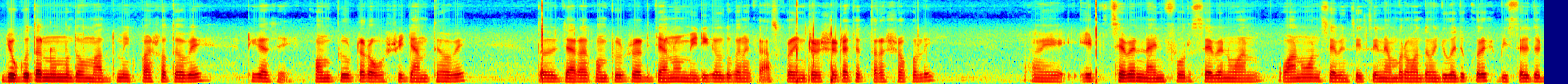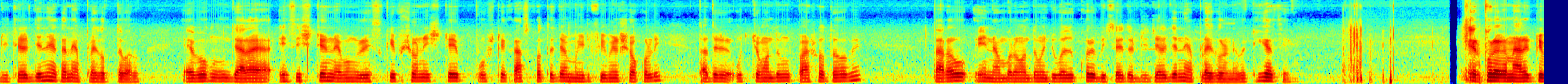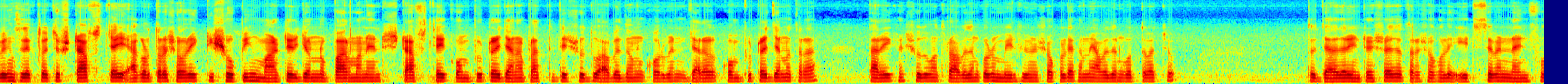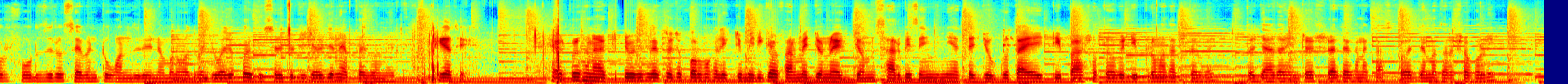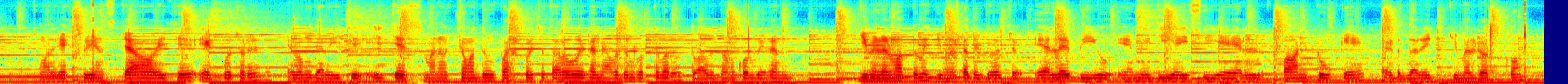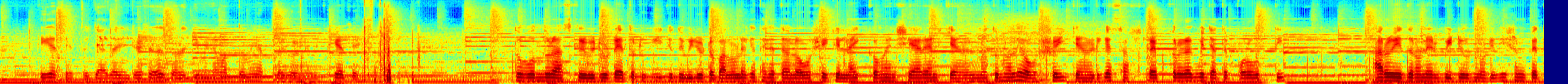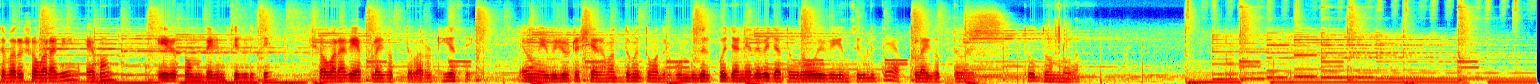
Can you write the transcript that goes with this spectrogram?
যোগ্যতার ন্যূনতম মাধ্যমিক পাস হতে হবে, ঠিক আছে? কম্পিউটার অবশ্যই জানতে হবে। তো যারা কম্পিউটার জানো মেডিকেল দোকানে কাজ করে ইন্টারেস্টেড আছে, তারা সকলেই eight seven nine four seven one one one seven six এই নম্বরের মাধ্যমে যোগাযোগ করে বিস্তারিত ডিটেলস জেনে এখানে অ্যাপ্লাই করতে পারো। এবং যারা অ্যাসিস্ট্যান্ট এবং রেসক্রিপশনিস্টে পোস্টে কাজ করতে চায় মেল ফিমেল সকলেই, তাদের উচ্চ মাধ্যমিক পাস হতে হবে। তারাও এই নম্বরের মাধ্যমে যোগাযোগ করে বিস্তারিত ডিটেলস জেনে অ্যাপ্লাই করে নেবে, ঠিক আছে? এরপর এখানে আরেকটি ভ্যাকেন্সি দেখতে হচ্ছে স্টাফ চাই। আগরতলা শহরে একটি শপিং মার্টের জন্য পার্মানেন্ট স্টাফ চাই। কম্পিউটার জানা প্রার্থীদের শুধু আবেদন করবেন। যারা কম্পিউটার জানো তারা, তারাই শুধুমাত্র আবেদন করবেন। মেল ফিমেল সকলে এখানে আবেদন করতে পারছ। তো যারা যারা ইন্টারেস্ট আছে, তারা সকলে eight seven nine four four zero seven two one zero এই নম্বরের মাধ্যমে যোগাযোগ করে বিস্তারিত ডিটেলের জন্য অ্যাপ্লাই করে নেবে ঠিক আছে? এরপর এখানে আরেকটি দেখতে হচ্ছে কর্মখালী। একটি মেডিকেল ফার্মের জন্য একজন সার্ভিস ইঞ্জিনিয়ারের যোগ্যতা এইটি পাস হতে হবে ডিপ্লোমা থাকতে হবে। তো যারা যারা ইন্টারেস্টেড আছে এখানে কাজ করার জন্য তারা সকলেই তোমাদের এক্সপিরিয়েন্স চাওয়া হয়েছে এক বছরের, এবং যারা এইচ এইচএস মানে উচ্চ মাধ্যমিক পাস করেছে, তারাও এখানে আবেদন করতে পারো। তো আবেদন করবে এখানে জিমেলের মাধ্যমে জিমেলটা দেখতে পাচ্ছ L A B M E C L one two K at the rate Gmail dot com ঠিক আছে? তো যাদের ইন্টারেস্ট আছে তারা জিমেলের মাধ্যমে অ্যাপ্লাই করে নেবে, ঠিক আছে? তো বন্ধুরা, আজকের ভিডিওটা এতটুকুই। যদি ভিডিওটা ভালো লেগে থাকে, তাহলে অবশ্যই একটি like comment share and channel নতুন হলে অবশ্যই চ্যানেলটিকে সাবস্ক্রাইব করে রাখবে যাতে পরবর্তী আরও এই ধরনের ভিডিওর নোটিফিকেশন পেতে পারো সবার আগে এবং এরকম ভ্যাকেন্সিগুলিতে সবার আগে অ্যাপ্লাই করতে পারো, ঠিক আছে? এবং এই ভিডিওটা শেয়ারের মাধ্যমে তোমাদের বন্ধুদেরকেও জানিয়ে দেবে যাতে ওরাও এই ভ্যাকেন্সিগুলিতে অ্যাপ্লাই করতে পারে। তো ধন্যবাদ।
